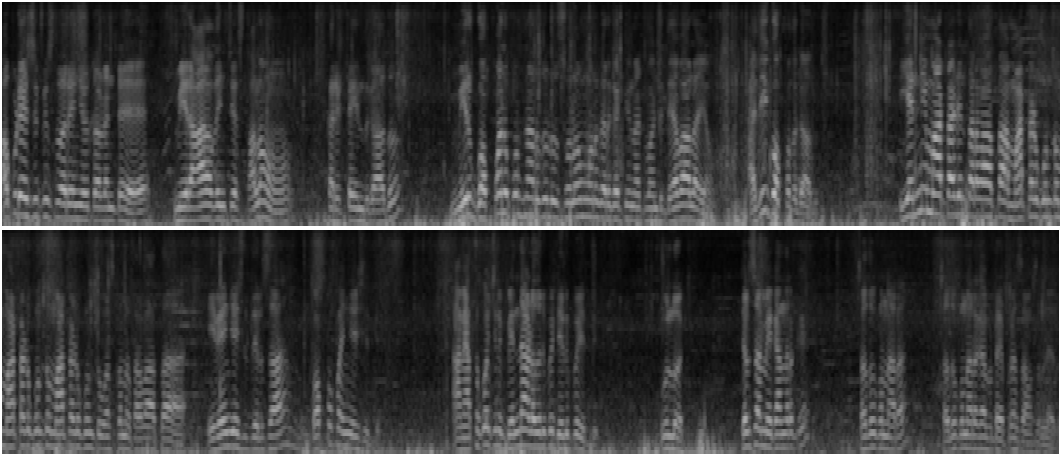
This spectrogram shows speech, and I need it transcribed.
అప్పుడు యేసుక్రీస్తు వారు ఏం చెబుతాడంటే మీరు ఆరాధించే స్థలం కరెక్ట్ అయింది కాదు. మీరు గొప్ప అనుకుంటున్నారు చూడు సులోమోన్ గారు కట్టినటువంటి దేవాలయం. అది గొప్పది కాదు. ఇవన్నీ మాట్లాడిన తర్వాత మాట్లాడుకుంటూ మాట్లాడుకుంటూ మాట్లాడుకుంటూ వస్తున్న తర్వాత ఇవేం చేసింది తెలుసా? గొప్ప పని చేసిద్ది. ఆమె ఎత్తకొచ్చిన బిందాడు వదిలిపెట్టి వెళ్ళిపోయిద్ది ఊళ్ళోకి. తెలుసా మీకు అందరికీ చదువుకున్నారా? చదువుకున్నారు కాబట్టి రెఫరెన్స్ అవసరం లేదు.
